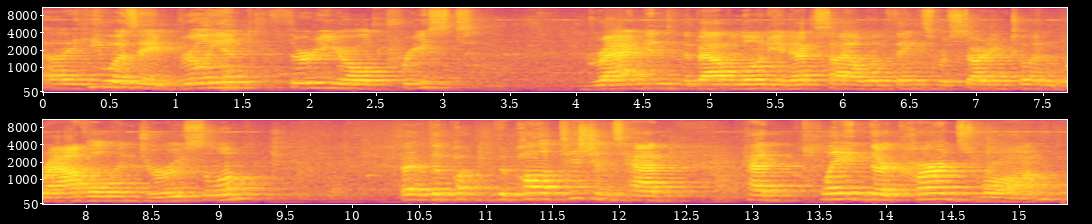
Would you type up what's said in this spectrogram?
Uh, he was a brilliant 30-year-old priest dragged into the Babylonian exile when things were starting to unravel in Jerusalem. Uh, the, the politicians had, had played their cards wrong,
